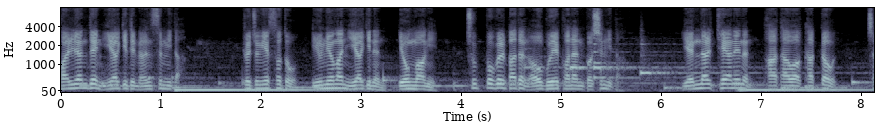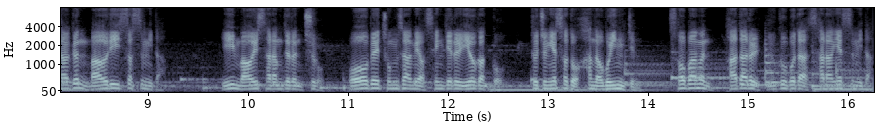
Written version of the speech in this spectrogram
관련된 이야기들이 많습니다. 그 중에서도 유명한 이야기는 용왕이 축복을 받은 어부에 관한 것입니다. 옛날 태안에는 바다와 가까운 작은 마을이 있었습니다. 이 마을 사람들은 주로 어업에 종사하며 생계를 이어갔고 그 중에서도 한 어부인 김 서방은 바다를 누구보다 사랑했습니다.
